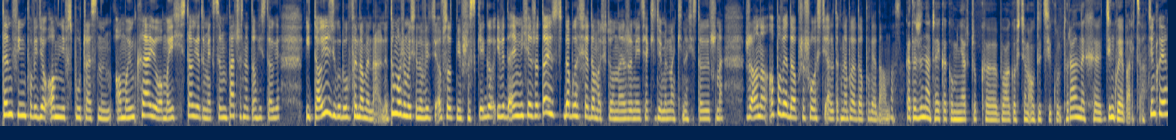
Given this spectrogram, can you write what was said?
ten film powiedział o mnie współczesnym, o moim kraju, o mojej historii, o tym, jak chcemy patrzeć na tą historię. I to jest źródło fenomenalne. Tu możemy się dowiedzieć absolutnie wszystkiego i wydaje mi się, że to jest dobra świadomość, którą należy mieć, jak idziemy na kino historyczne, że ono opowiada o przeszłości, ale tak naprawdę opowiada o nas. Katarzyna Czajka-Kominiarczuk była gościem audycji kulturalnych. Dziękuję bardzo. Dziękuję.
